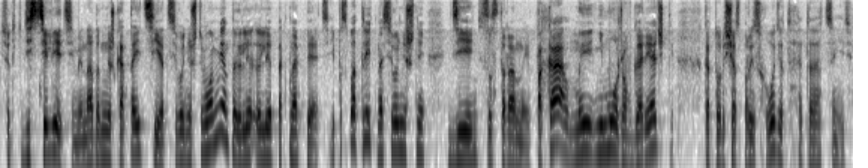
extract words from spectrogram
все-таки десятилетиями. Надо немножко отойти от сегодняшнего момента, лет так на пять, и посмотреть на сегодняшний день со стороны. Пока мы не можем в горячке, который сейчас происходит, это оценить.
